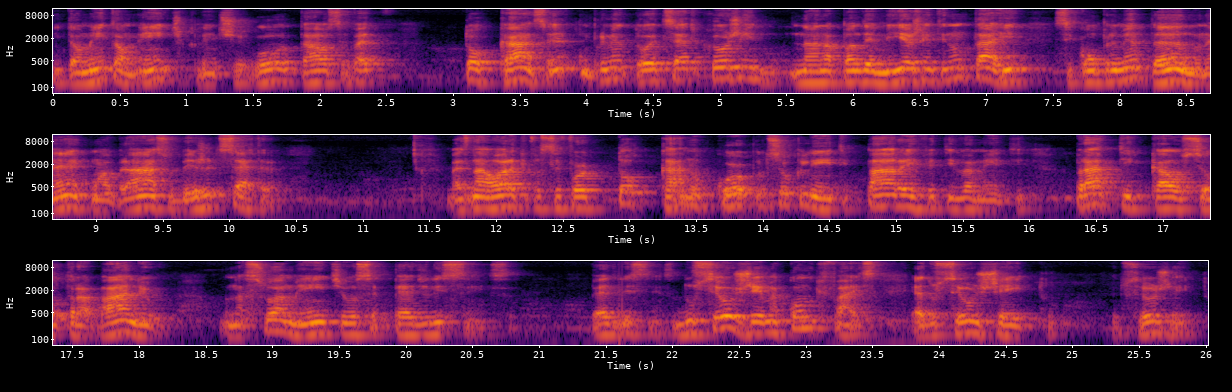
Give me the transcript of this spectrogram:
Então, mentalmente, o cliente chegou, tal, você vai tocar, você cumprimentou, etc. Porque hoje, na, na pandemia, a gente não está aí se cumprimentando, né? Com um abraço, beijo, etc. Mas na hora que você for tocar no corpo do seu cliente para efetivamente praticar o seu trabalho, na sua mente você pede licença. Pede licença. Do seu jeito, mas como que faz? É do seu jeito. É do seu jeito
